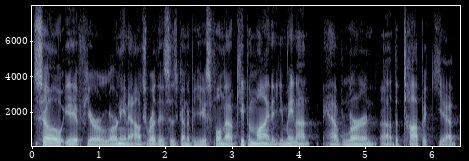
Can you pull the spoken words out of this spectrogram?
So, if you're learning algebra, this is going to be useful. Now, keep in mind that you may not have learned uh, the topic yet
